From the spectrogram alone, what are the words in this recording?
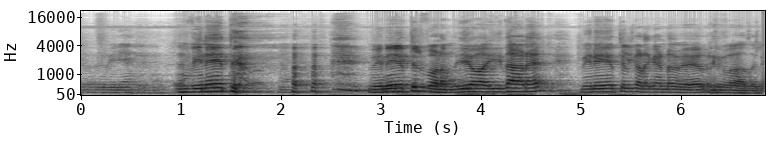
ഒരു വിനയത്തിൽ പോണം. ഈ ഇതാണ് വിനയത്തിൽ കിടക്കേണ്ട വേറൊരു വാതിൽ.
